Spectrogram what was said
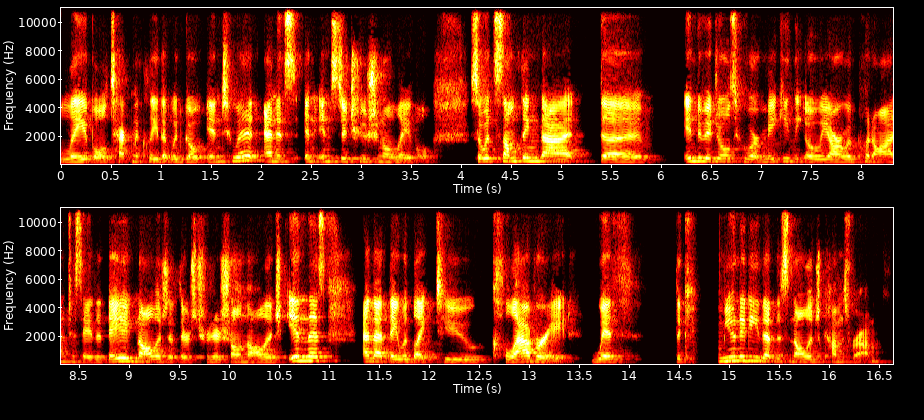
label technically that would go into it and it's an institutional label so it's something that the individuals who are making the OER would put on to say that they acknowledge that there's traditional knowledge in this and that they would like to collaborate with the community that this knowledge comes from.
